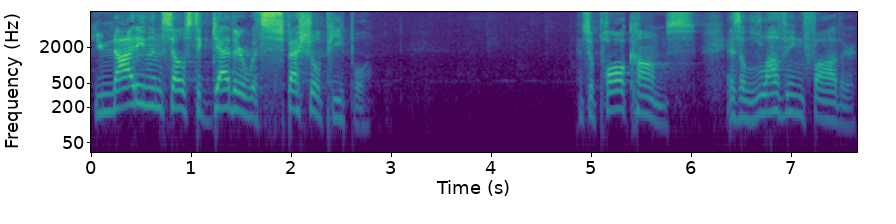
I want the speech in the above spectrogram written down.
uniting themselves together with special people. And so Paul comes as a loving father,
